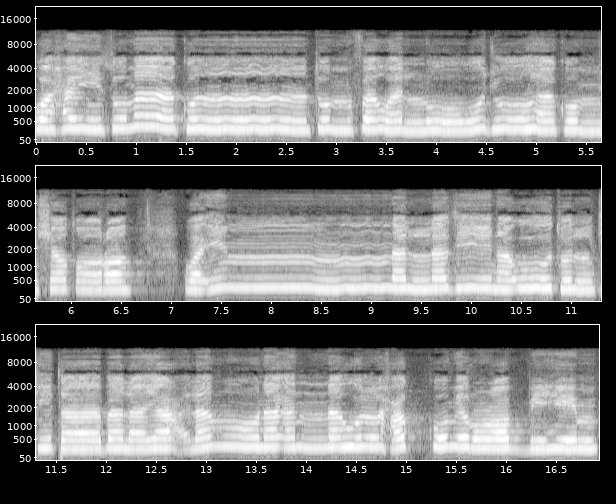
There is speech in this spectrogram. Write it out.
وحيث ما كنتم فولوا وجوهكم شطرة وإن الذين أوتوا الكتاب ليعلمون أنه الحق من ربهم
